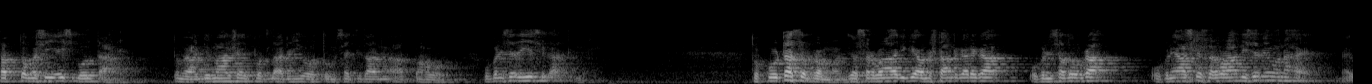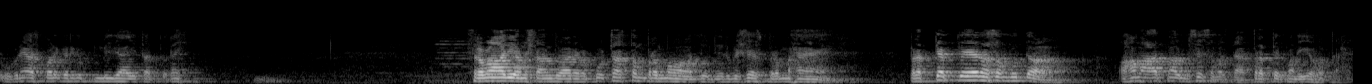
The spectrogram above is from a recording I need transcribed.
तब तो मसी यही बोलता है। तुम हड्डी मार्ग से पुतला नहीं हो, तुम सच्चिदान आत्मा हो। उपनिषद ये सिखाती है। तो कूटस्थ ब्रह्म, जो श्रवणादि के अनुष्ठान करेगा, उपनिषदों का, उपन्यास के श्रवणादि से नहीं होना है। उपन्यास पढ़ करके मिल जाए तत्व तो नहीं। श्रवणादि अनुष्ठान द्वारा कूटस्थम ब्रह्म, जो निर्विशेष ब्रह्म है प्रत्यक्ष न संबुद्ध, अहम आत्मा रूप से समझता है। प्रत्येक मन यह होता है।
